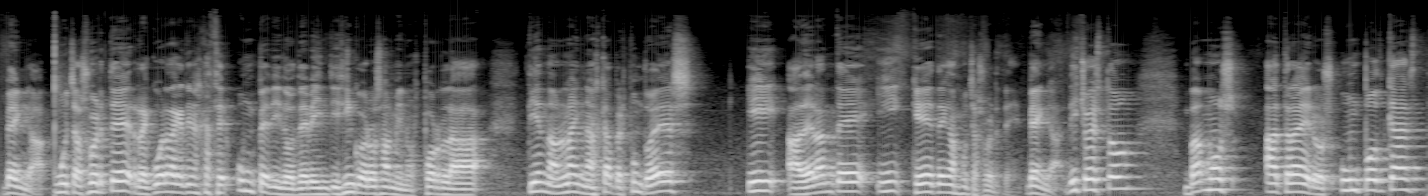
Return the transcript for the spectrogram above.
Venga, mucha suerte. Recuerda que tienes que hacer un pedido de 25 euros al menos por la tienda online nascapers.es y adelante y que tengas mucha suerte. Venga, dicho esto, vamos a traeros un podcast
